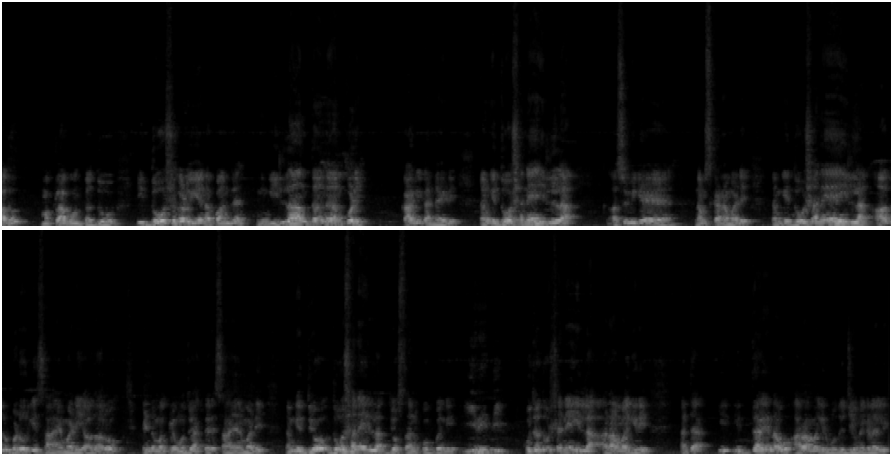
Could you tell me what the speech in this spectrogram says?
ಅದು ಮಕ್ಕಳಾಗುವಂಥದ್ದು. ಈ ದೋಷಗಳು ಏನಪ್ಪಾ ಅಂದ್ರೆ ನಿಮ್ಗೆ ಇಲ್ಲ ಅಂತಾನೆ ಅನ್ಕೊಳ್ಳಿ. ಕಾಗಿಗೆ ಅನ್ನ ಇಡಿ ನಮಗೆ ದೋಷನೇ ಇಲ್ಲ. ಹಸುವಿಗೆ ನಮಸ್ಕಾರ ಮಾಡಿ. ನಮಗೆ ದೋಷನೇ ಇಲ್ಲ. ಆದರೂ ಬಡವರಿಗೆ ಸಹಾಯ ಮಾಡಿ. ಯಾವ್ದಾದ್ರು ಹೆಣ್ಣು ಮಕ್ಕಳು ಮದುವೆ ಆಗ್ತಾರೆ ಸಹಾಯ ಮಾಡಿ. ನಮಗೆ ದ್ಯೋ, ದೋಷನೇ ಇಲ್ಲ. ದೇವಸ್ಥಾನಕ್ಕೆ ಹೋಗಿ ಬನ್ನಿ. ಈ ರೀತಿ ಕುಜ ದೋಷನೇ ಇಲ್ಲ. ಆರಾಮಾಗಿರಿ. ಅಂತ ಇದ್ದಾಗ ನಾವು ಆರಾಮಾಗಿರ್ಬೋದು ಜೀವನಗಳಲ್ಲಿ.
